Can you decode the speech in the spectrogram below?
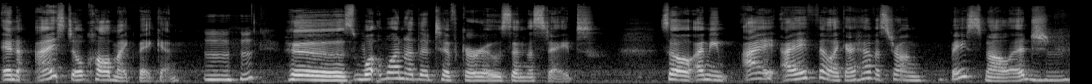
and I still call Mike Bacon, mm-hmm. who's wa- one of the TIF gurus in the state. So I mean, I I feel like I have a strong base knowledge mm-hmm.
